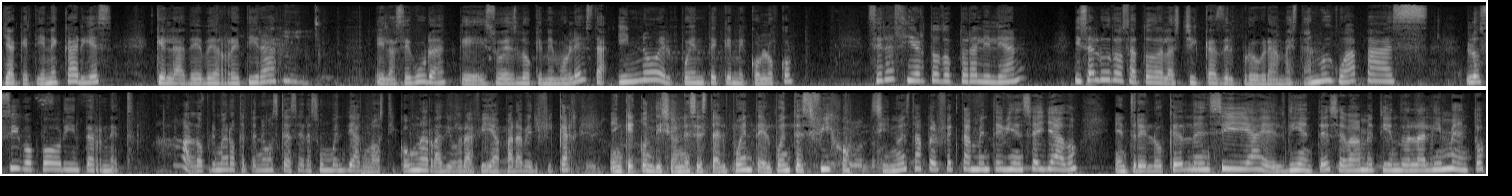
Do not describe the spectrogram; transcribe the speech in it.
ya que tiene caries, que la debe retirar. Él asegura que eso es lo que me molesta y no el puente que me colocó. ¿Será cierto, doctora Lilian? Y saludos a todas las chicas del programa. Están muy guapas. Los sigo por internet. Ah, lo primero que tenemos que hacer es un buen diagnóstico, una radiografía para verificar en qué condiciones está el puente. El puente es fijo. Si no está perfectamente bien sellado, entre lo que es la encía, el diente, se va metiendo el alimento,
